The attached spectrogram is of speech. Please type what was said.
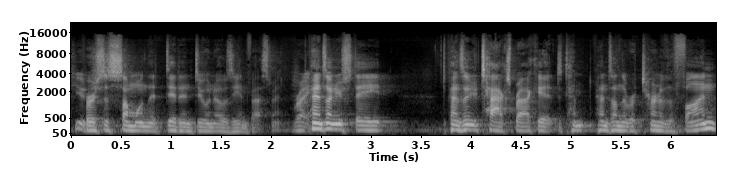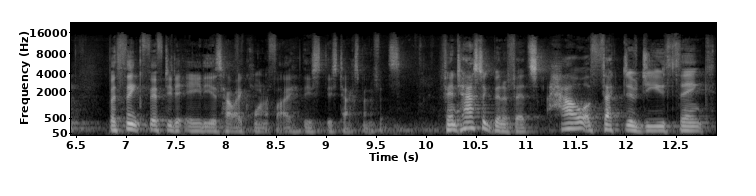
Huge. versus someone that didn't do an OZ investment. Right. Depends on your state, depends on your tax bracket, depends on the return of the fund, but think 50 to 80 is how I quantify these, these tax benefits. Fantastic benefits. How effective do you think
